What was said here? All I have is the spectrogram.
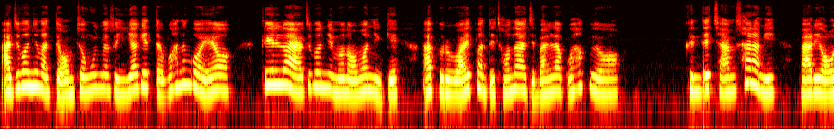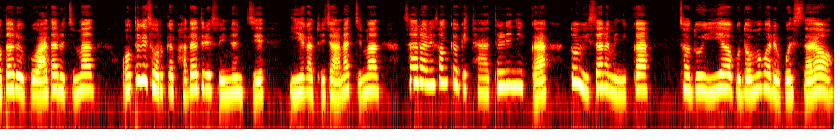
아주버님한테 엄청 울면서 이야기했다고 하는 거예요. 그 일로 아주버님은 어머님께 앞으로 와이프한테 전화하지 말라고 하고요. 근데 참 사람이 말이 어다르고 아다르지만 어떻게 저렇게 받아들일 수 있는지 이해가 되지 않았지만 사람이 성격이 다 틀리니까 또 윗사람이니까 저도 이해하고 넘어가려고 했어요.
